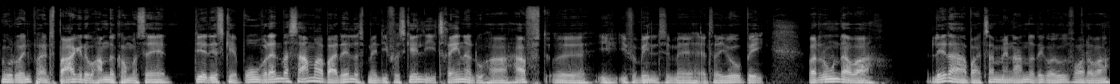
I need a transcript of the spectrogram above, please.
Nu er du inde på Hans Bakke, det var ham, der kom og sagde, at det det skal jeg bruge. Hvordan var samarbejdet ellers med de forskellige træner, du har haft øh, i, i forbindelse med altså i OB? Var der nogen, der var lettere at arbejde sammen med end andre? Det går jeg ud fra, der var.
